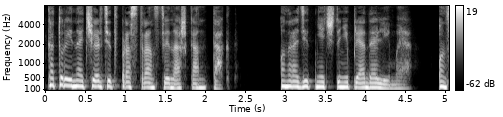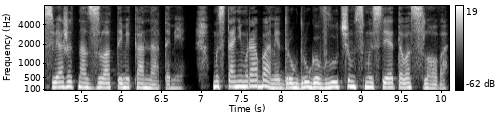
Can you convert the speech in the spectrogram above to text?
которые начертит в пространстве наш контакт. Он родит нечто непреодолимое, он свяжет нас золотыми канатами. Мы станем рабами друг друга в лучшем смысле этого слова.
